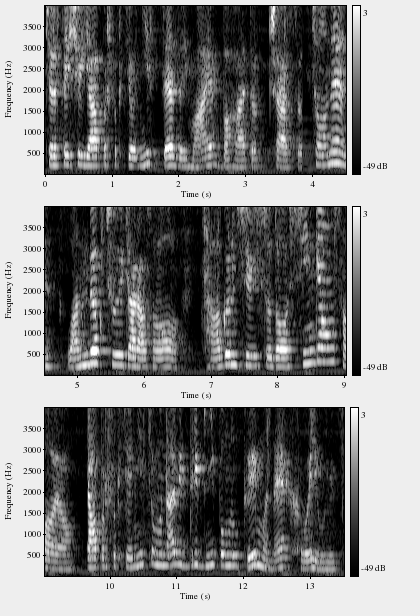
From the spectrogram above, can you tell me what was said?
Через те, що я перфекціоніст, це займає багато часу. 저는 완벽주의자라서 작은 실수도 신경 써요. Я перфекціоніст, тому навіть дрібні помилки мене хвилюють.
